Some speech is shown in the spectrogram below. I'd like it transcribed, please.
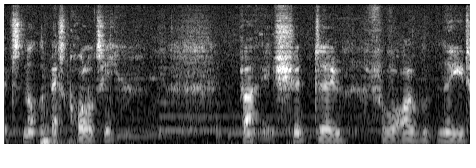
it's not the best quality but it should do for what I need.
